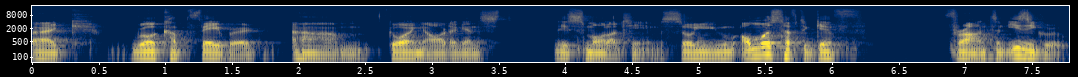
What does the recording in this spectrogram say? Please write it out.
like World Cup favorite um, going out against these smaller teams. So you almost have to give France an easy group.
